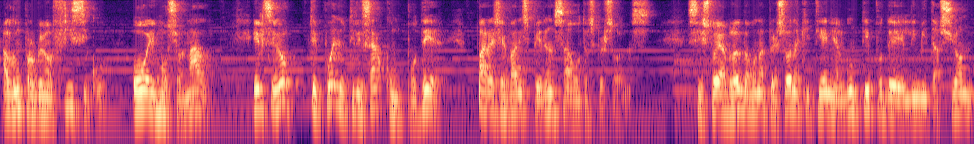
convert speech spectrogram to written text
algún problema físico o emocional, O Senhor te pode utilizar com poder para levar esperança a outras pessoas. Se estou falando a uma pessoa que tem algum tipo de limitação,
